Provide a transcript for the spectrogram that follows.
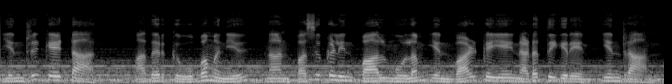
என்று கேட்டார். அதற்கு உபமன்யு நான் பசுக்களின் பால் மூலம் என் வாழ்க்கையை நடத்துகிறேன் என்றான்.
